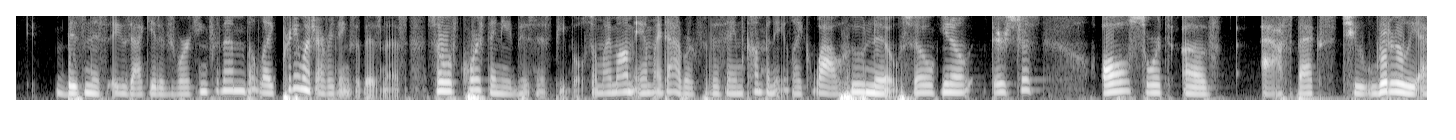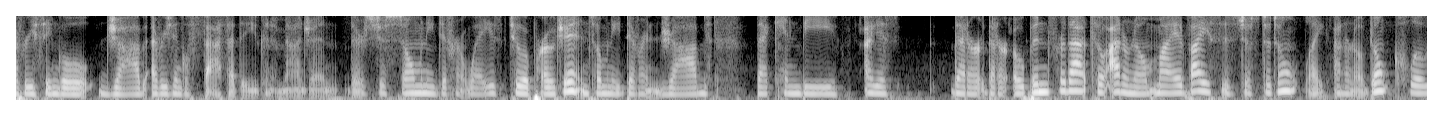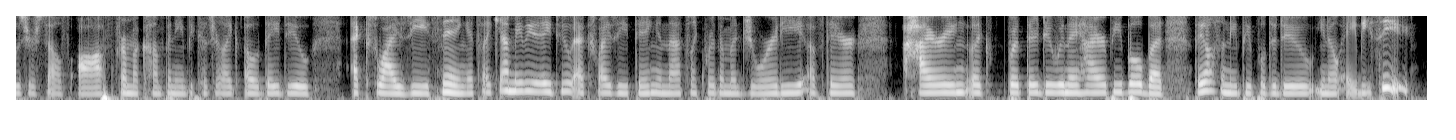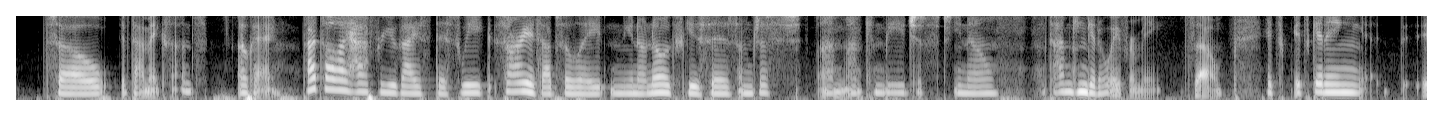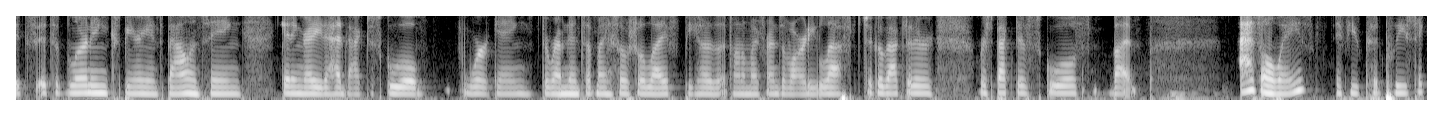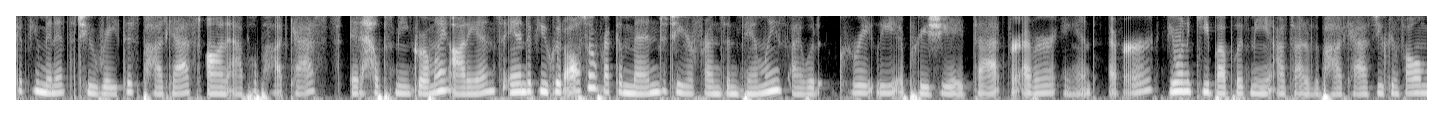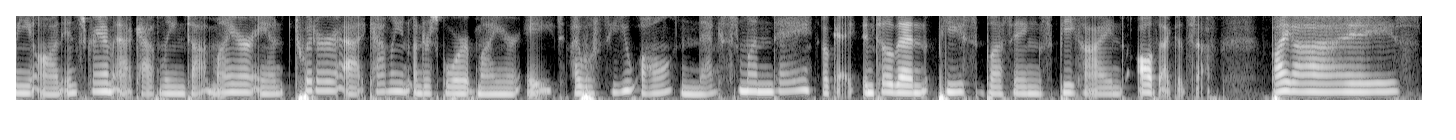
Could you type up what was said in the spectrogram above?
business executives working for them, but like pretty much everything's a business. So, of course, they need business people. So, my mom and my dad work for the same company. Like, wow, who knew? So, you know, there's just all sorts of aspects to literally every single job, every single facet that you can imagine. There's just so many different ways to approach it and so many different jobs that can be, I guess, that are that are open for that. So I don't know. My advice is just to don't like I don't know, don't close yourself off from a company because you're like, "Oh, they do XYZ thing." It's like, "Yeah, maybe they do XYZ thing and that's like where the majority of their hiring like what they do when they hire people, but they also need people to do, you know, ABC." So, if that makes sense. Okay, that's all I have for you guys this week. Sorry it's up so late. You know, no excuses. I'm just, um, I can be just, you know, time can get away from me. So it's it's getting it's it's a learning experience, balancing, getting ready to head back to school, working the remnants of my social life because a ton of my friends have already left to go back to their respective schools. But As always, if you could please take a few minutes to rate this podcast on Apple Podcasts, it helps me grow my audience. And if you could also recommend to your friends and families, I would greatly appreciate that forever and ever. If you want to keep up with me outside of the podcast, you can follow me on Instagram at Kathleen.Meyer and Twitter at Kathleen underscore Meyer8. I will see you all next Monday. Okay, until then, peace, blessings, be kind, all that good stuff. Bye, guys.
